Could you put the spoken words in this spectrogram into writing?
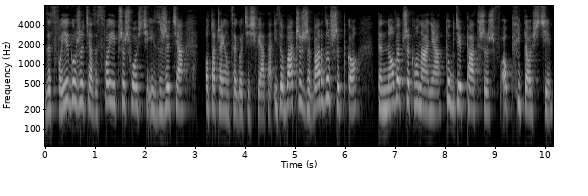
ze swojego życia, ze swojej przeszłości i z życia otaczającego cię świata. I zobaczysz, że bardzo szybko te nowe przekonania, tu gdzie patrzysz w obfitości,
